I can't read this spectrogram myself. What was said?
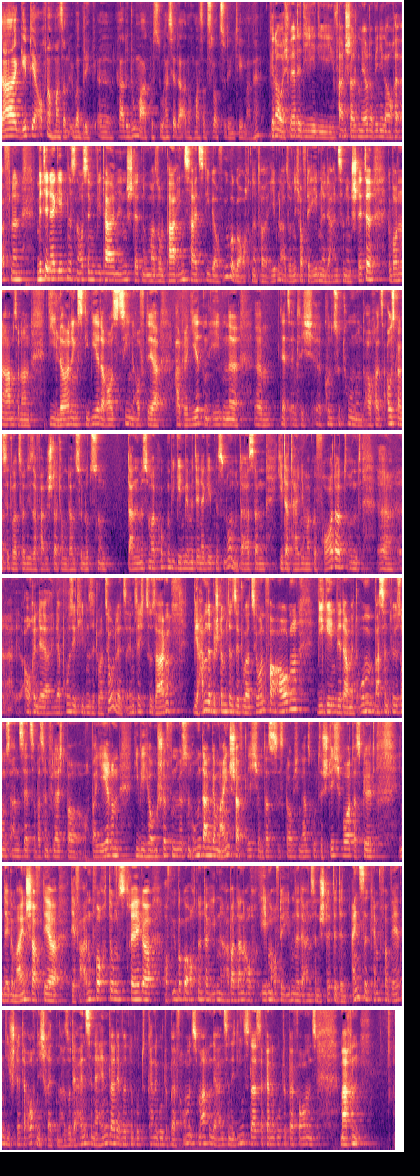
Da gebt ihr auch noch mal so einen Überblick. Äh, gerade du, Markus, du hast ja da noch mal so einen Slot zu dem Thema. Ne? Genau, ich werde die, die Veranstaltung mehr oder weniger auch eröffnen mit den Ergebnissen aus den vitalen Innenstädten und mal so ein paar Insights, die wir auf übergeordneter Ebene, also nicht auf der Ebene der einzelnen Städte gewonnen haben, sondern die Learnings, die wir daraus ziehen, auf der aggregierten Ebene ähm, letztendlich äh, kundzutun und auch als Ausgangssituation dieser Veranstaltung dann zu nutzen und dann müssen wir gucken, wie gehen wir mit den Ergebnissen um. Und da ist dann jeder Teilnehmer gefordert und äh, auch in der, in der positiven Situation letztendlich zu sagen, wir haben eine bestimmte Situation vor Augen. Wie gehen wir damit um? Was sind Lösungsansätze? Was sind vielleicht auch Barrieren, die wir hier umschiffen müssen, um dann gemeinschaftlich, und das ist, glaube ich, ein ganz gutes Stichwort, das gilt in der Gemeinschaft der, der Verantwortungsträger auf übergeordneter Ebene, aber dann auch eben auf der Ebene der einzelnen Städte. Denn Einzelkämpfer werden die Städte auch nicht retten. Also der einzelne Händler, der wird eine gute, keine gute Performance machen, der einzelne Dienstleister kann eine gute Performance machen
